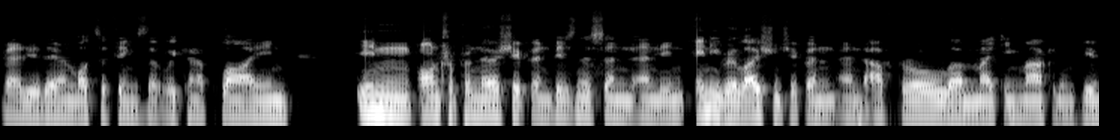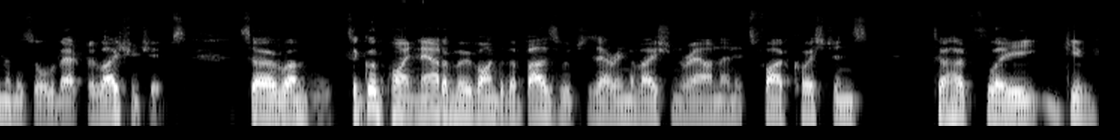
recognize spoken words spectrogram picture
value there and lots of things that we can apply in in entrepreneurship and business and, and in any relationship. And, and after all, um, making marketing human is all about relationships. So um, mm. it's a good point now to move on to the buzz, which is our innovation round, and it's five questions to hopefully give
